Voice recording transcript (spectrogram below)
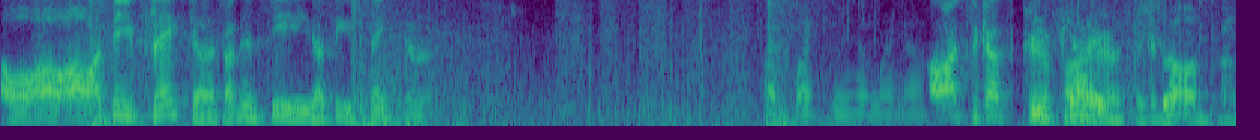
Oh, oh, oh! I think he flanked us. I didn't see. it. I think he flanked us. I'm flanking them right now. Oh, I took out purifier. guys I took out- suck.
